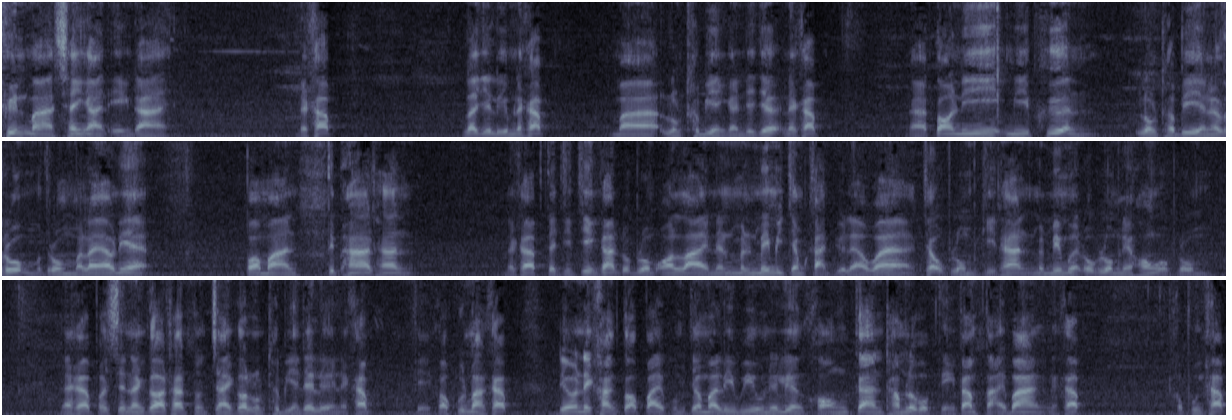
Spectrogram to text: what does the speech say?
ขึ้นมาใช้งานเองได้นะครับ และอย่าลืมนะครับ มาลงทะเบียนกันเยอะๆนะครับ ตอนนี้มีเพื่อนลงทะเบียนร่วมรมมาแล้วเนี่ยประมาณ 15 ท่าน นะครับแต่จริงๆ การอบรมออนไลน์นั้นมันไม่มีจำกัดอยู่แล้วว่าจะอบรมกี่ท่าน มันไม่เหมือนอบรมในห้องอบรมนะครับเพราะฉะนั้นก็ท่านสนใจก็ลงทะเบียนได้เลยนะครับโอเคขอบคุณมากครับ เดี๋ยวในครั้งต่อไปผมจะมารีวิวในเรื่องของการทำระบบเสียงตามสายบ้างนะครับ ขอบคุณครับ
